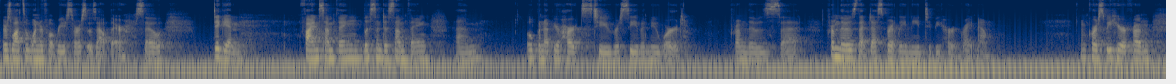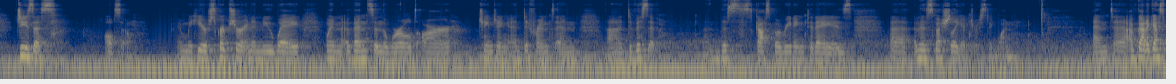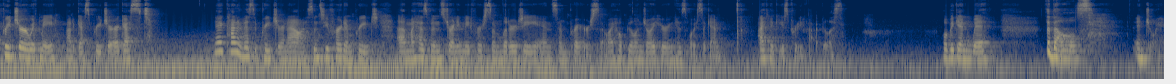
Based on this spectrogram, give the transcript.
There's lots of wonderful resources out there, so dig in, find something, listen to something, um, open up your hearts to receive a new word from those, uh, from those that desperately need to be heard right now. And of course, we hear from Jesus also. And we hear scripture in a new way when events in the world are changing and different and uh, divisive. And this gospel reading today is uh, an especially interesting one. And uh, I've got a guest preacher with me, not a guest preacher, a guest, yeah, kind of is a preacher now since you've heard him preach. Uh, my husband's joining me for some liturgy and some prayers, so I hope you'll enjoy hearing his voice again. I think he's pretty fabulous. We'll begin with the bells. Enjoy.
